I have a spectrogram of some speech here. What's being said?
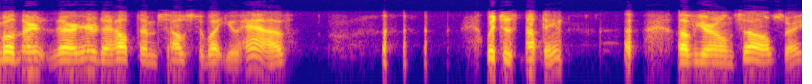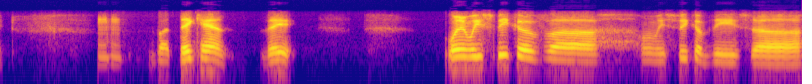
Well, they're they're here to help themselves to what you have, which is nothing of your own selves, right? Mm-hmm. But they can't. They when we speak of uh, when we speak of these uh,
